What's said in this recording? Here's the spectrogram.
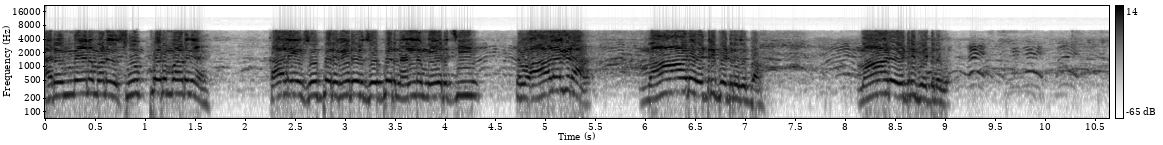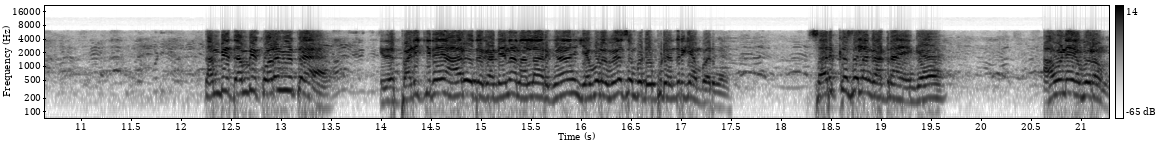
அருமையான மாடுங்க சூப்பர் மாடுங்க. காலையும் சூப்பர் வீரர் சூப்பர். நல்ல முயற்சி. அழகுடா. மாடு வெற்றி பெற்றதுப்பா. மாடு வெற்றி பெற்றது. தம்பி தம்பி குறைஞ்சுத்த இதை படிக்கிறேன் ஆர்வத்தை காட்டினா நல்லா இருக்கும். எவ்வளவு வேஷம் போட்டு எப்படி வந்திருக்கேன் பாருங்க. சர்க்கஸ் எல்லாம் காட்டுறான் எங்க? அவனியபுரம்.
